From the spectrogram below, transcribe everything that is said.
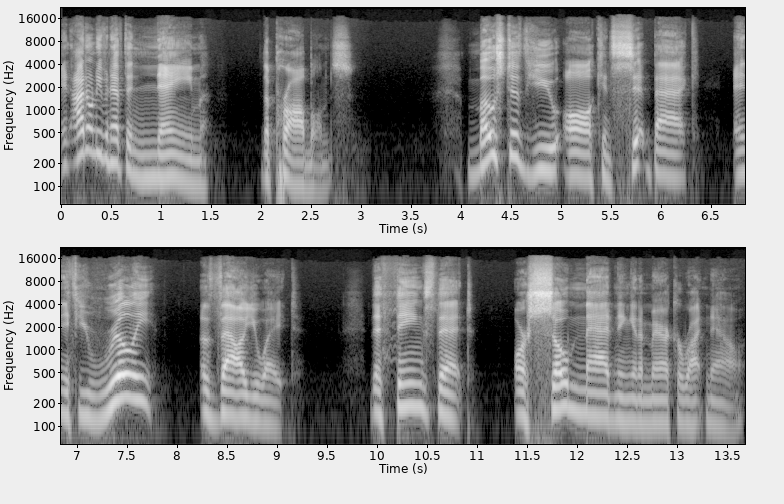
and I don't even have to name the problems most of you all can sit back and if you really evaluate the things that are so maddening in America right now,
